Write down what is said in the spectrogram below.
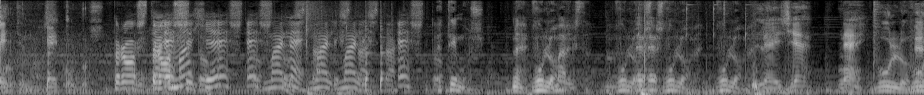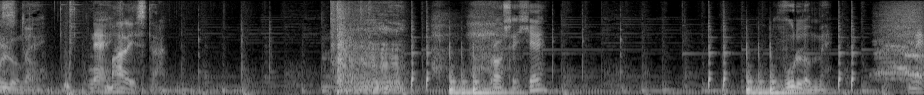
Έτοιμος. Έτοιμος. Πρόσταγμα. Πρόσεχε. Έστω. Μάλιστα, μάλιστα, μάλιστα. Έστω. Ετοίμος. Ναι, βούλο. Μάλιστα. Βούλο. Έστω. Βούλομαι. Βούλομαι. Λέγε. Ναι. Βούλουμε. Βούλουμε. Ναι. Μάλιστα. Πρόσεχε. Βούλομαι. Ναι.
